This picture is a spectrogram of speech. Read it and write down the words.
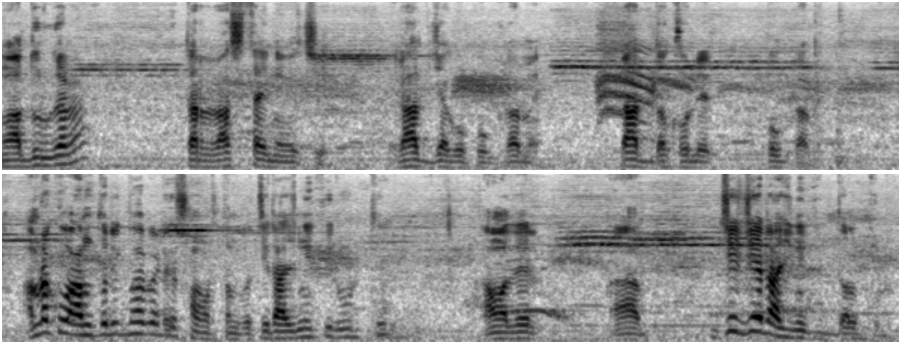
মা দুর্গারা তার রাস্তায় নেমেছে রাত জাগো প্রোগ্রামে, রাত দখলের প্রোগ্রামে। আমরা খুব আন্তরিকভাবে এটাকে সমর্থন করছি। রাজনীতির ঊর্ধ্বে আমাদের যে যে রাজনীতির দল করুক,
